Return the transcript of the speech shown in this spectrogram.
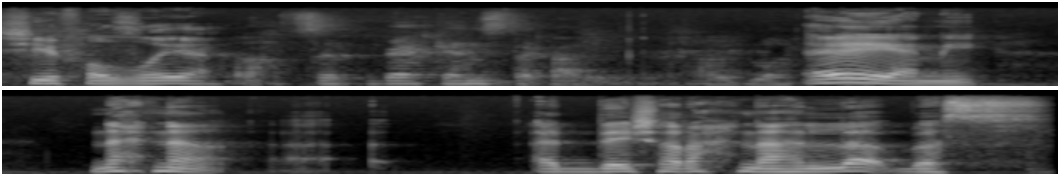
شيء فظيع. رح تصير تبيع كنزتك على على البلوك إيه يعني نحن قديش شرحنا هلأ بس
